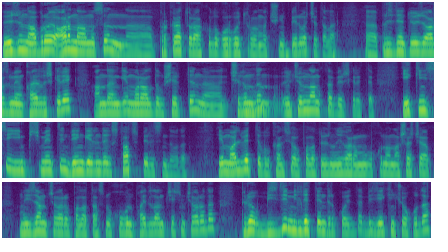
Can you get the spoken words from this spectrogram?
өзүнүн аброй ар намысын прокуратура аркылуу коргой турганга түшүнүк берип атышат алар президент өзү арызы менен кайрылыш керек андан кийин моралдык ущербтен чыгымдын өлчөмүн аныктап бериш керек деп. Экинчиси импичменттин деңгээлиндеги статус берилсин деп атат эми албетте бул конституциялык палата өзүнүн ыйгарым укугунан аша чаап мыйзам чыгаруу палатасынын укугун пайдаланып чечим чыгарып атат бирок бизди милдеттендирип койду да биз экинчи окууда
